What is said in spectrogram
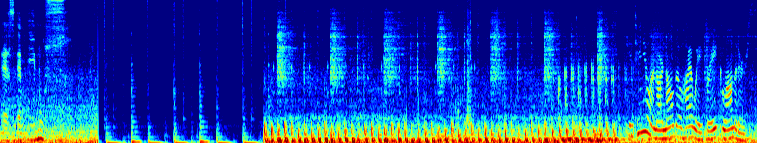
SM Imus. Continue on Arnaldo Highway for 8 kilometers.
